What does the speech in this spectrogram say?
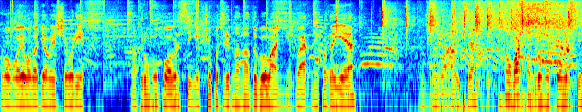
головою Володя вище воріт. На другому поверсі, якщо потрібно на добиванні. Верний подає. Відбувається. Ну, важко на другому поверсі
